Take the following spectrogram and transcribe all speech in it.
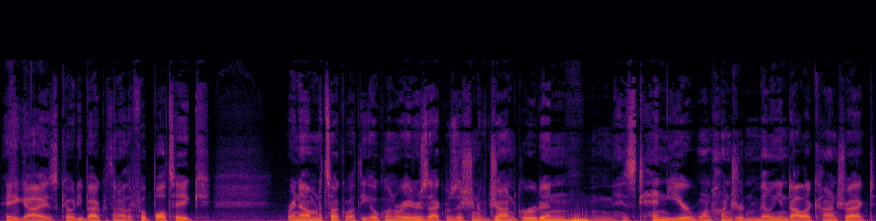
Hey guys, Cody back with another football take. Right now, I'm going to talk about the Oakland Raiders acquisition of Jon Gruden and his 10 year, $100 million contract.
